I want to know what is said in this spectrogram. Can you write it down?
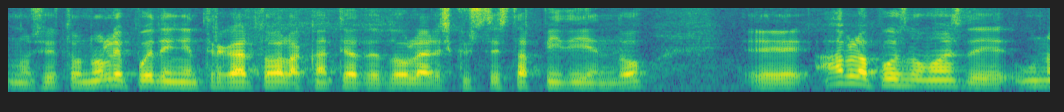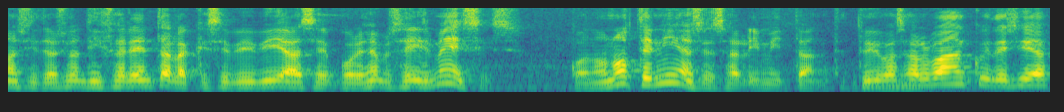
¿no es cierto?, no le pueden entregar toda la cantidad de dólares que usted está pidiendo, eh, habla pues nomás de una situación diferente a la que se vivía hace, por ejemplo, seis meses, cuando no tenías esa limitante. Tú ibas al banco y decías,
